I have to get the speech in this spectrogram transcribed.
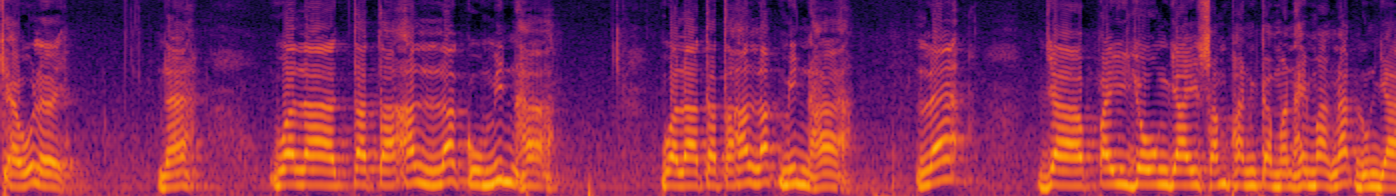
แจ๋วเลยนะวลาตะตะอัลลักุมินฮาวลาตะตะอัลลักมินฮาและอย่าไปโยงใยสัมพันธ์กับมันให้มากนักดุนยา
